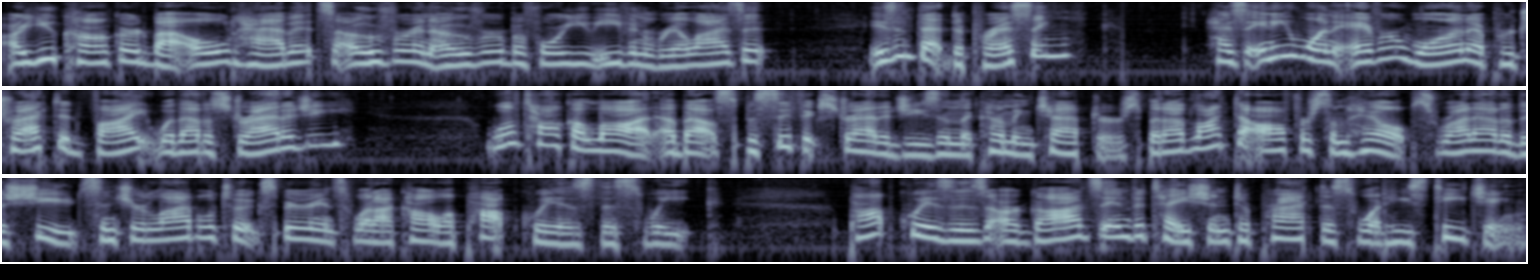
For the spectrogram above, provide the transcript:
Are you conquered by old habits over and over before you even realize it? Isn't that depressing? Has anyone ever won a protracted fight without a strategy? We'll talk a lot about specific strategies in the coming chapters, but I'd like to offer some helps right out of the chute since you're liable to experience what I call a pop quiz this week. Pop quizzes are God's invitation to practice what He's teaching.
